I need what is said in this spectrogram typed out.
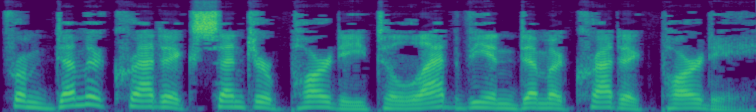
From Democratic Center Party to Latvian Democratic Party.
